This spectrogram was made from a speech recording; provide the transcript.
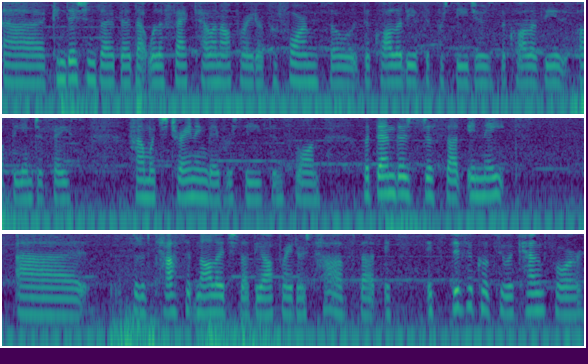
uh, conditions out there that will affect how an operator performs. So the quality of the procedures, the quality of the interface, how much training they've received, and so on. But then there's just that innate uh, sort of tacit knowledge that the operators have that it's it's difficult to account for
